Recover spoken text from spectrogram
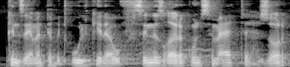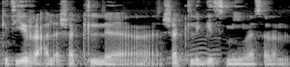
ممكن زي ما انت بتقول كده وفي سن صغير أكون سمعت هزار كتير على شكل شكل جسمي مثلا.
